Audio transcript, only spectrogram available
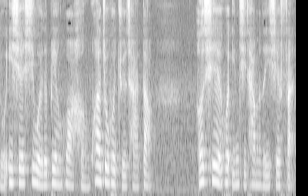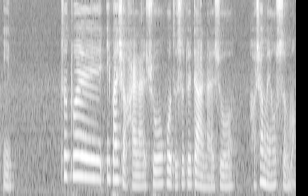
有一些细微的变化，很快就会觉察到，而且会引起他们的一些反应。这对一般小孩来说，或者是对大人来说，好像没有什么。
